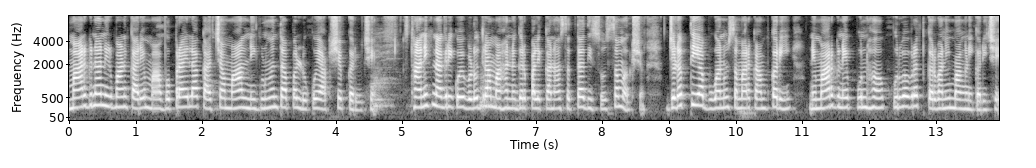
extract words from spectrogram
માર્ગના નિર્માણ કાર્યમાં વપરાયેલા કાચા માલની ગુણવત્તા પર લોકોએ આક્ષેપ કર્યો છે. સ્થાનિક નાગરિકોએ વડોદરા મહાનગરપાલિકાના સત્તાધીશો સમક્ષ ઝડપથી આ ભૂવાનું સમારકામ કરી ને માર્ગને પુનઃ પૂર્વવ્રત કરવાની માંગણી કરી છે.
